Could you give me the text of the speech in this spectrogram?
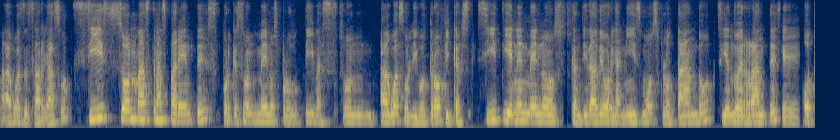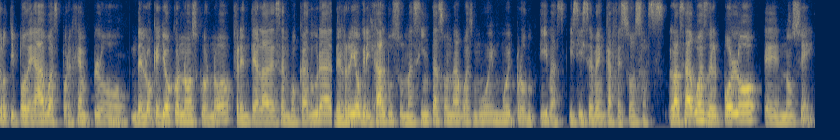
aguas de sargazo, sí son más transparentes porque son menos productivas, son aguas oligotróficas, sí tienen menos cantidad de organismos flotando, siendo errantes que otro tipo de aguas, por ejemplo, de lo que yo conozco, ¿no? Frente a la desembocadura del río Grijalbus, Sumacinta, son aguas muy, muy productivas y sí se ven cafezosas. Las aguas del polo, eh, no sé,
